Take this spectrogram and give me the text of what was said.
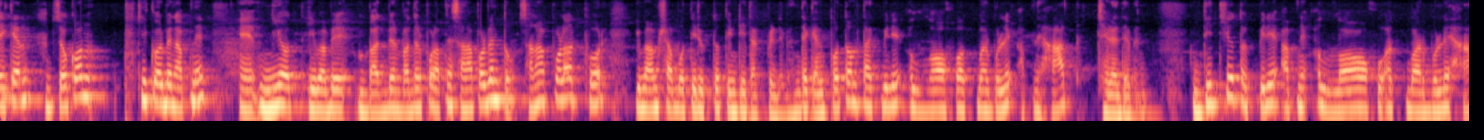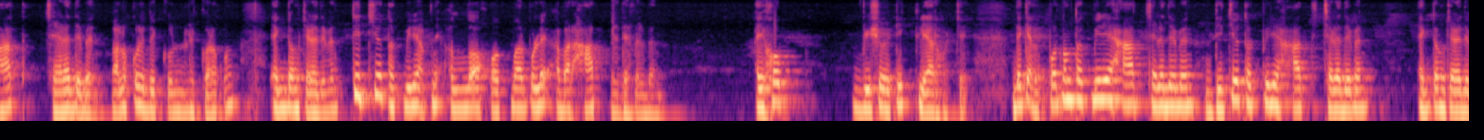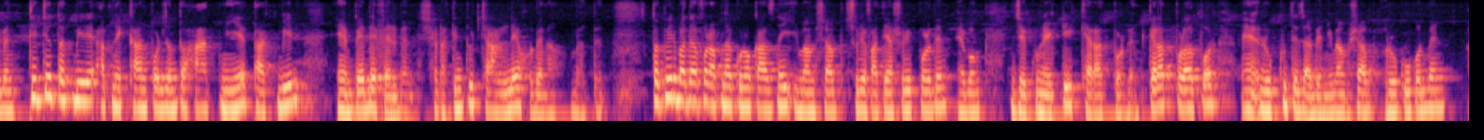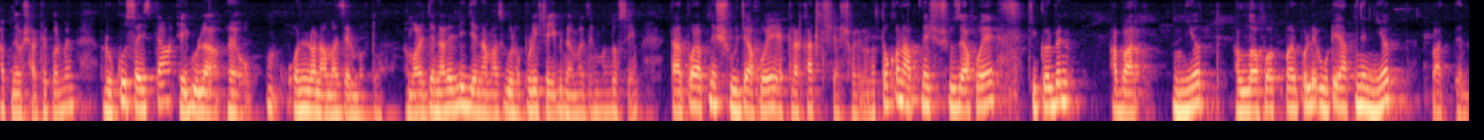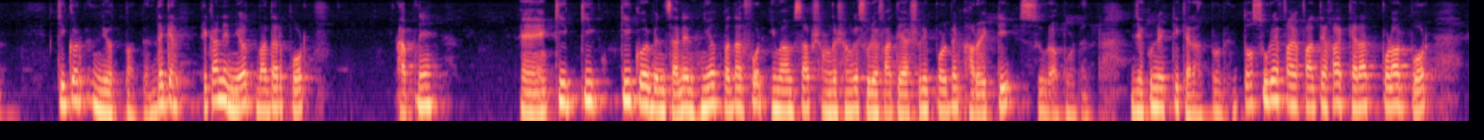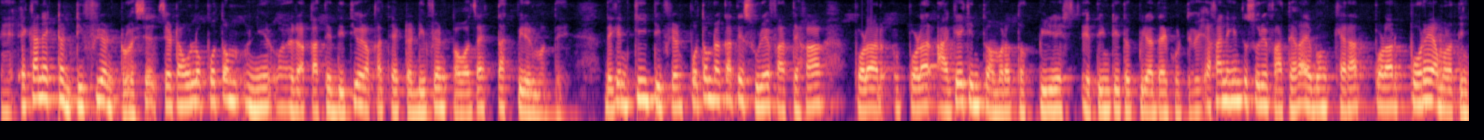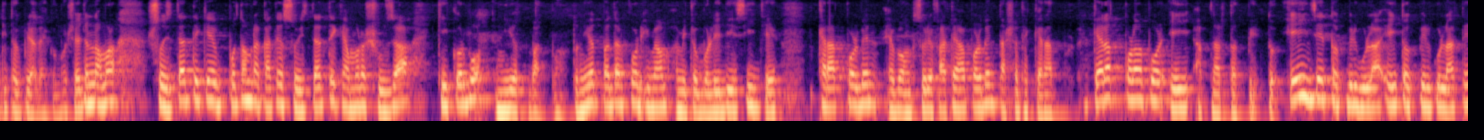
দেখেন, যখন কি করবেন আপনি? নিয়ত এইভাবে বাঁধবেন, বাঁধার পর আপনি সানা পড়বেন তো? সানা পড়ার পর ইমাম সাহেব অতিরিক্ত তিনটি তাকবির দেবেন দেখেন, প্রথম তাকবিরে আল্লাহ আকবার বলে আপনি হাত ছেড়ে দেবেন। দ্বিতীয় তাকবিরে আপনি আল্লাহ আকবার বলে হাত ছেড়ে দেবেন। ভালো করে লক্ষ্য রাখুন। একদম ছেড়ে দেবেন। তৃতীয় তাকবিরে আপনি আল্লাহ আকবার বলে আবার হাত বেঁধে ফেলবেন। আই হোপ বিষয়টি ক্লিয়ার হচ্ছে। দেখেন, প্রথম তকবিরে হাত ছেড়ে দেবেন, দ্বিতীয় তকবিরে হাত ছেড়ে দেবেন একদম ছেড়ে দেবেন। তৃতীয় তকবিরে আপনি কান পর্যন্ত হাত নিয়ে তাকবির বেঁধে ফেলবেন। সেটা কিন্তু চাললে হবে না বাঁধবেন তকবির বাঁধার পর আপনার কোনো কাজ নেই, ইমাম সাহেব সুরে ফাতিহা শরীফ পড়বেন এবং যে কোনো একটি কেরাত পড়বেন। কেরাত পড়ার পর রুকুতে যাবেন। ইমাম সাহেব রুকু করবেন, আপনিও সাথে করবেন। রুকু সাইজটা এইগুলা অন্য নামাজের মতো। আমরা জেনারেলি যে নামাজগুলো পড়ি সেই নামাজের মতো সেম তারপর আপনি সুজা হয়ে এক রাকাত শেষ হয়ে গেল। তখন আপনি সুজা হয়ে কি করবেন? আবার নিয়ত, আল্লাহ আকবার বলে উঠে আপনি নিয়ত বাঁধবেন কী করবেন? নিয়ত বাঁধবেন দেখেন, এখানে নিয়ত বাঁধার পর আপনি কি কি কি করবেন জানেন? নিয়ত বাঁধার পর ইমাম সাহেব সঙ্গে সঙ্গে সুরে ফাতেহা শরীফ পড়বেন আরও একটি সুরা পড়বেন যে কোনো একটি কেরাত পড়বেন। তো সুরে ফাতেহা কেরাত পড়ার পর এখানে একটা ডিফারেন্ট রয়েছে, যেটা হলো প্রথম রাকাতে, দ্বিতীয় রাকাতে একটা ডিফারেন্ট পাওয়া যায় তাকবীরের মধ্যে। দেখেন কি ডিফারেন্ট প্রথম রাকাতে সুরে ফাতেহা পড়ার পড়ার আগে কিন্তু আমরা তকবিরে এ তিনটি তকবির আদায় করতে হবে এখানে কিন্তু সুরে ফাতেহা এবং কেরাত পড়ার পরে আমরা তিনটি তকবির আদায় করব। সেজন্য আমরা সজদা থেকে, প্রথম রাকাতে সজদা থেকে আমরা সুজা কি করব? নিয়ত বাঁধবো। তো নিয়ত বাঁধার পর ইমাম, আমি তো বলে দিয়েছি যে খেরাত পড়বেন এবং সুরে ফাতেহা পড়বেন, তার সাথে কেরাত পড়বেন। কেরাত পড়ার পর এই আপনার তকবির। তো এই যে তকবিরগুলা, এই তকবিরগুলাতে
